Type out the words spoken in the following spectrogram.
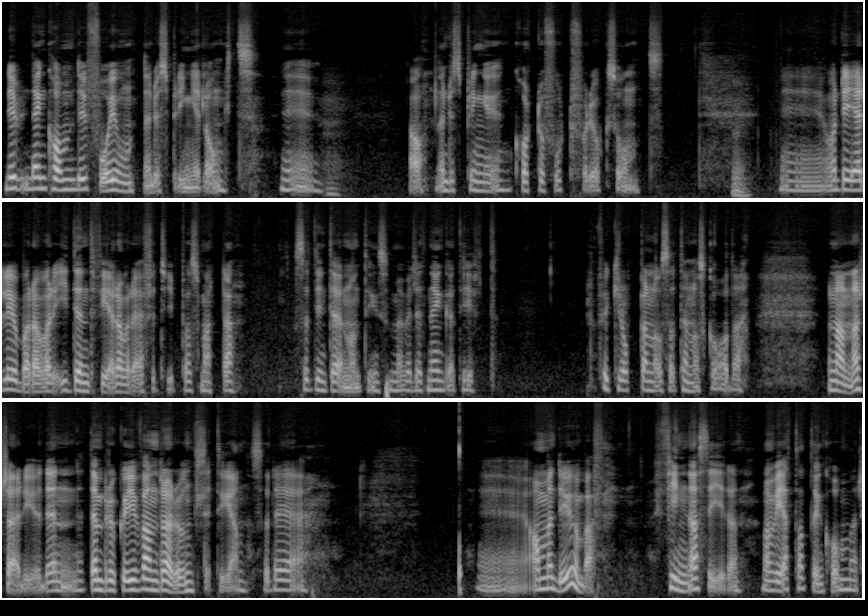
det. Den kom, du får ju ont när du springer långt. Eh, ja, när du springer kort och fort får du också ont. Eh, och det gäller ju bara att identifiera vad det är för typ av smärta. Så att det inte är någonting som är väldigt negativt för kroppen och så att den har skada. Men annars är det ju, den, den brukar ju vandra runt lite grann. Så det, eh, ja men det är ju bara finnas i den. Man vet att den kommer.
